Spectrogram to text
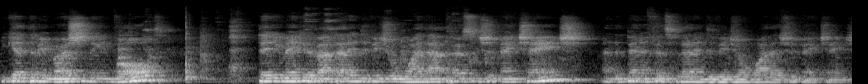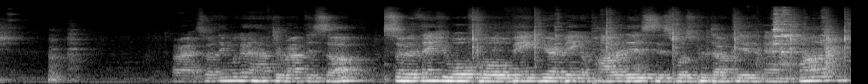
you get them emotionally involved, then you make it about that individual, why that person should make change, and the benefits for that individual why they should make change. Alright, so I think we're going to have to wrap this up. So thank you all for being here and being a part of this. This was productive and fun.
